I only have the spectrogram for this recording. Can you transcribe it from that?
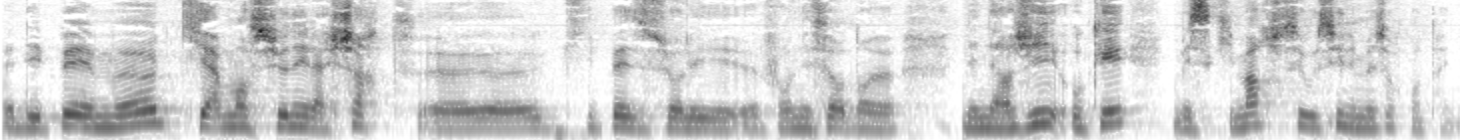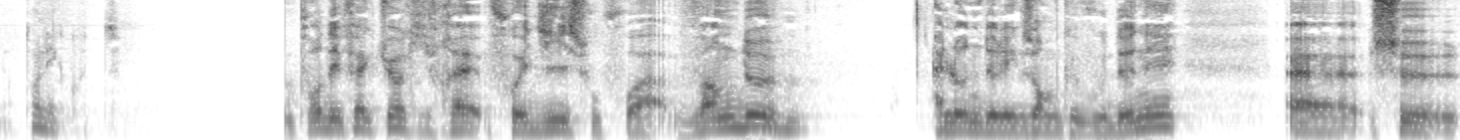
des PME qui a mentionné la charte euh, qui pèse sur les fournisseurs d'énergie. OK, mais ce qui marche, c'est aussi les mesures contraignantes. On l'écoute. Pour des factures qui feraient x10 ou x22, mhm. à l'aune de l'exemple que vous donnez, euh, ce,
